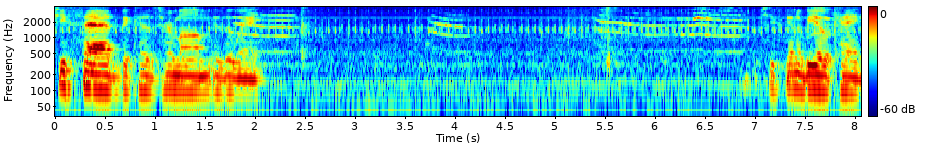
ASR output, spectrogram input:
She's sad because her mom is away. She's gonna be okay.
